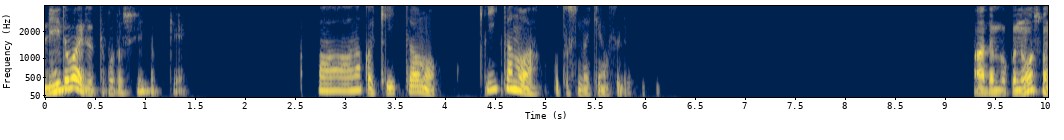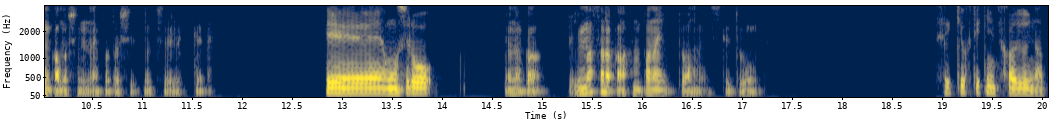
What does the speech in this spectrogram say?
Readwise って今年だっけ？ああ、なんか聞いたの、聞いたのは今年な気がする。あ、でも僕、 Notion かもしれない、今年のツールって。いへえ、面白。や、なんか、今更感半端ないとは思うんですけど、積極的に使うようになっ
